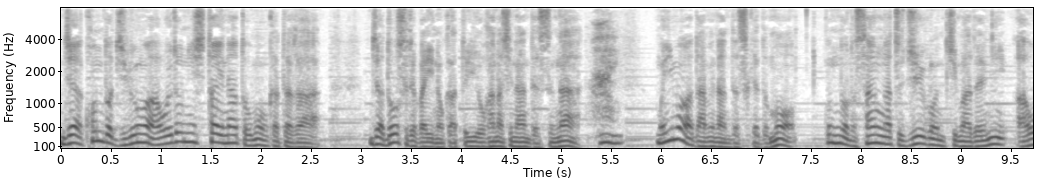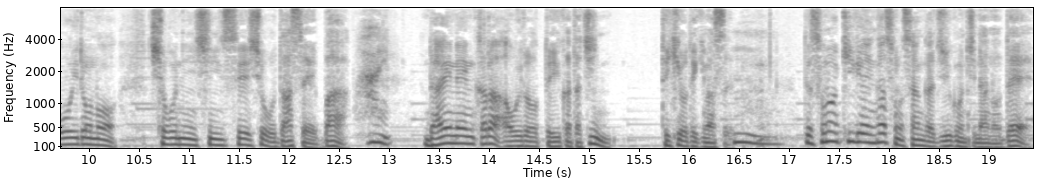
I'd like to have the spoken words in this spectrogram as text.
じゃあ今度自分は青色にしたいなと思う方がじゃあどうすればいいのかというお話なんですが、はい、もう今はダメなんですけども今度の3月15日までに青色の承認申請書を出せば、はい、来年から青色という形に適用できます、うん、でその期限がその3月15日なので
